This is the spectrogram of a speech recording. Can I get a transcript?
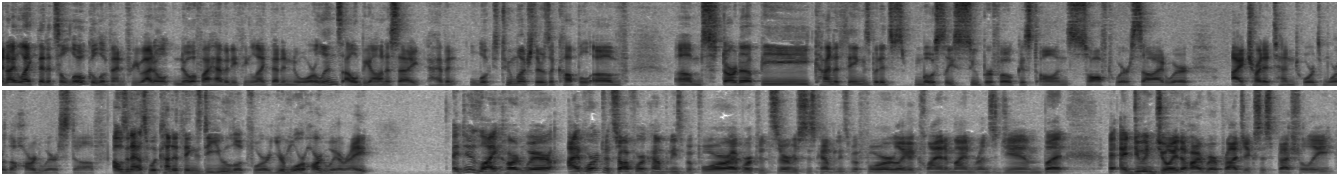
and I like that it's a local event for you. I don't know if I have anything like that in New Orleans. I'll be honest, I haven't looked too much. There's a couple of um, startup-y kind of things, but it's mostly super focused on software side where I try to tend towards more of the hardware stuff. I was gonna ask, what kind of things do you look for? You're more hardware, right? I do like hardware. I've worked with software companies before. I've worked with services companies before. Like a client of mine runs a gym, but I, do enjoy the hardware projects, especially.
